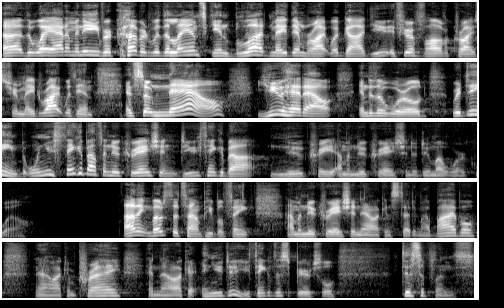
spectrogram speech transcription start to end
uh, the way Adam and Eve are covered with the lambskin. Blood made them right with God. You, if you're a follower of Christ, you're made right with him. And so now you head out and into the world redeemed. But when you think about the new creation, do you think about new cre- I'm a new creation to do my work well? I think most of the time people think I'm a new creation, now I can study my Bible, now I can pray, and now I can and you do. You think of the spiritual disciplines,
